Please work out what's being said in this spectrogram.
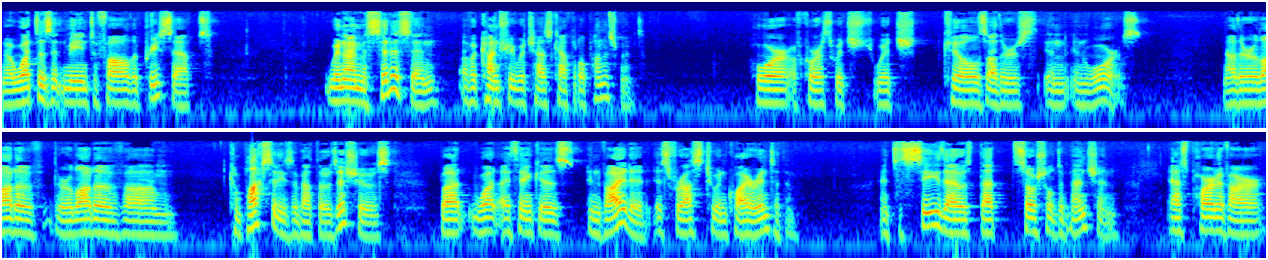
know, what does it mean to follow the precepts? when I'm a citizen of a country which has capital punishment, or, of course, which, which kills others in, in wars. Now, there are a lot of, there are a lot of um, complexities about those issues, but what I think is invited is for us to inquire into them and to see those, that social dimension as part of our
